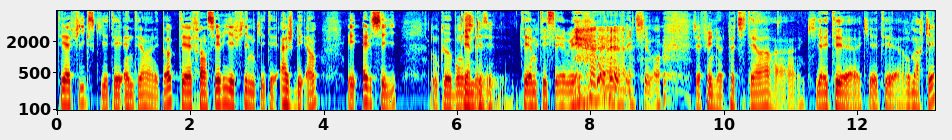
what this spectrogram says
TFX qui était NT1 à l'époque, TF1 série et films qui était HD1 et LCI. Donc euh, bon, TMTC. TMTC, oui, effectivement. J'ai fait une petite erreur euh, qui a été euh, qui a été euh, remarquée.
